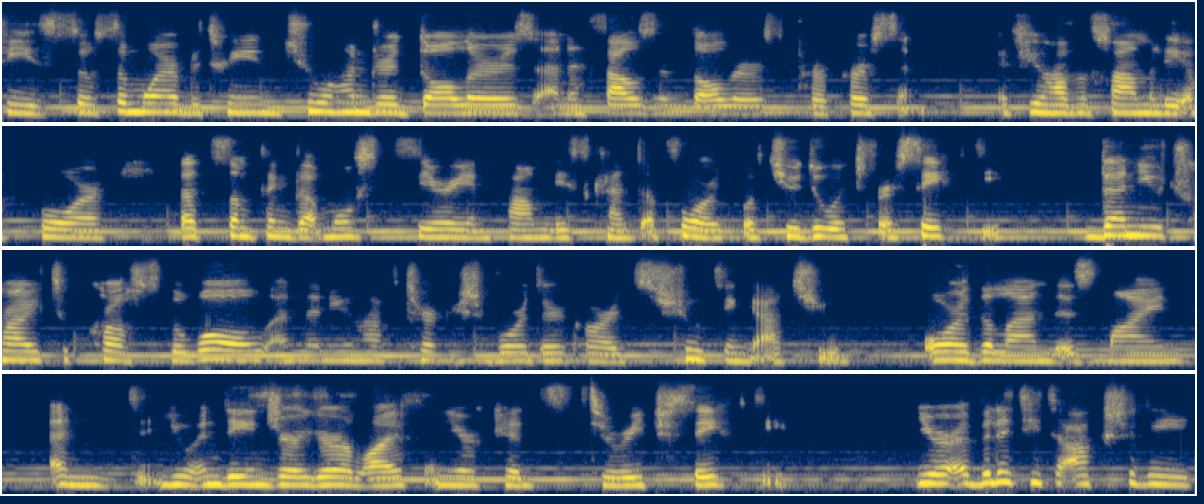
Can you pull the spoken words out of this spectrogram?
fees, so somewhere between $200 and $1,000 per person if you have a family of four, that's something that most Syrian families can't afford, but you do it for safety. Then you try to cross the wall, and then you have Turkish border guards shooting at you, or the land is mine, and you endanger your life and your kids to reach safety. Your ability to actually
